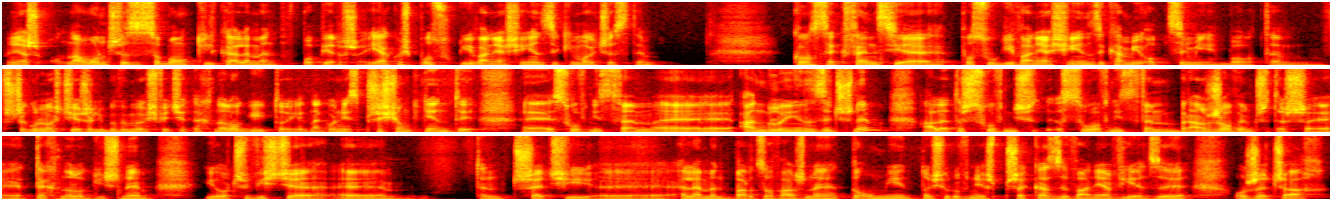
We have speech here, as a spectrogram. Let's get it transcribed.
ponieważ ona łączy ze sobą kilka elementów. Po pierwsze, jakość posługiwania się językiem ojczystym, konsekwencje posługiwania się językami obcymi, bo ten, w szczególności jeżeli mówimy o świecie technologii, to jednak on jest przesiąknięty e, słownictwem e, anglojęzycznym, ale też słownictwem branżowym czy też technologicznym i oczywiście ten trzeci element bardzo ważny to umiejętność również przekazywania wiedzy o rzeczach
